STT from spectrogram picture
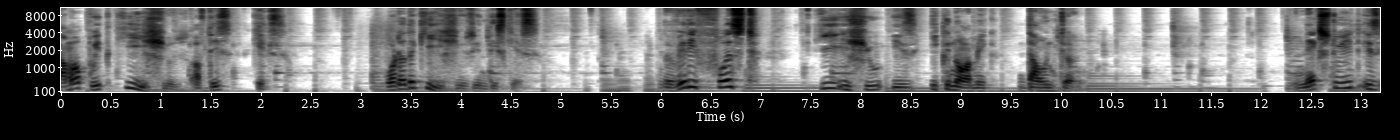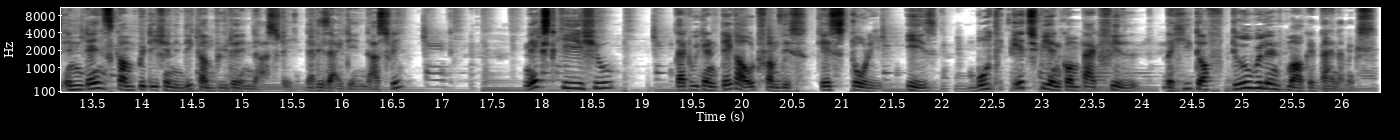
come up with key issues of this case. What are the key issues in this case? The very first key issue is economic downturn. Next to it is intense competition in the computer industry, that is IT industry. Next key issue that we can take out from this case story is both HP and Compaq feel the heat of turbulent market dynamics.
